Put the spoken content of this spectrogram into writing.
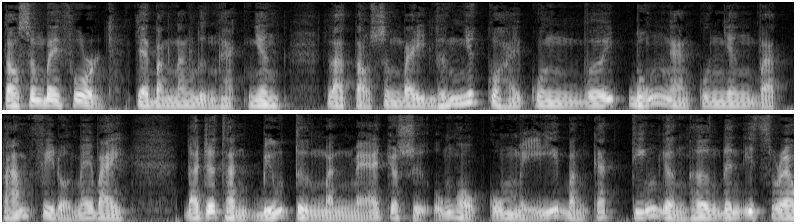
Tàu sân bay Ford chạy bằng năng lượng hạt nhân là tàu sân bay lớn nhất của Hải quân với 4.000 quân nhân và 8 phi đội máy bay, đã trở thành biểu tượng mạnh mẽ cho sự ủng hộ của Mỹ bằng cách tiến gần hơn đến Israel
